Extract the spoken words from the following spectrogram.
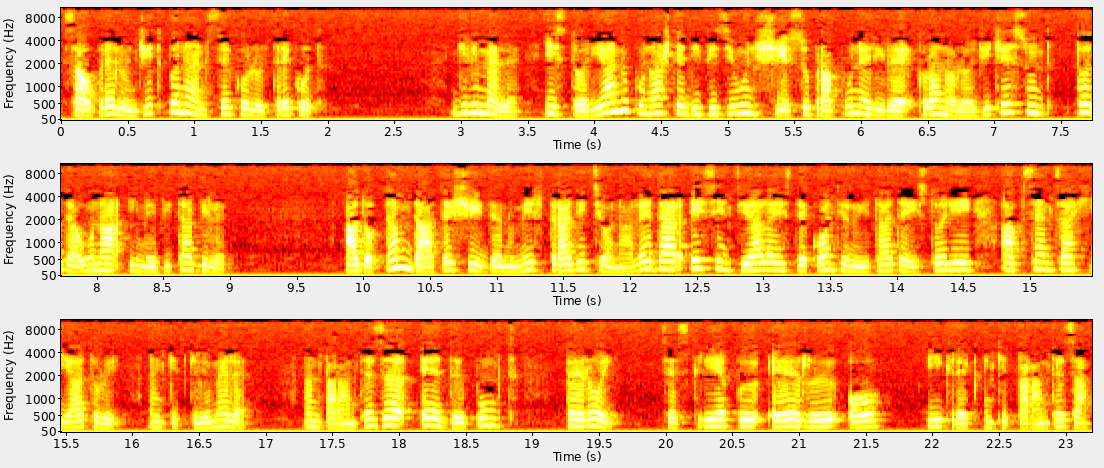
s-au prelungit până în secolul trecut. Ghilimele, istoria nu cunoaște diviziuni și suprapunerile cronologice sunt totdeauna inevitabile. Adoptăm date și denumiri tradiționale, dar esențială este continuitatea istoriei, absența hiatului. Închid ghilimele. În paranteză, ed. Peroi. Se scrie P-E-R-O-Y. Închid paranteza.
